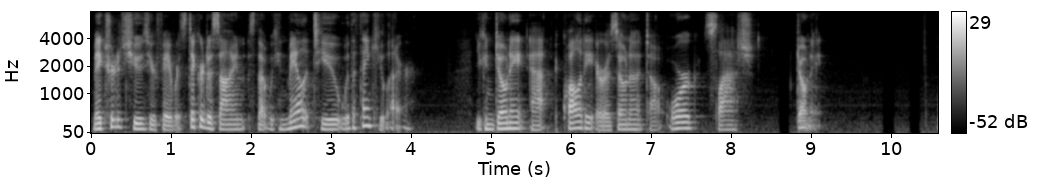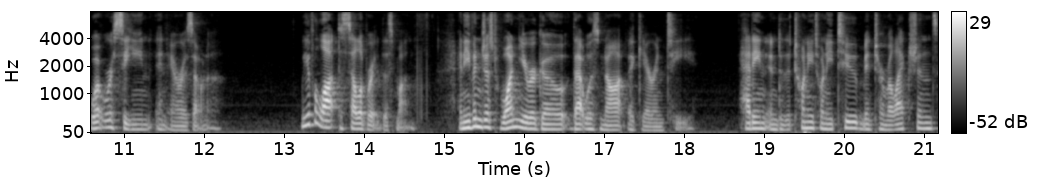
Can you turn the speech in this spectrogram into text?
Make sure to choose your favorite sticker design so that we can mail it to you with a thank you letter. You can donate at equalityarizona.org slash donate. What we're seeing in Arizona. We have a lot to celebrate this month, and even just one year ago, that was not a guarantee. Heading into the 2022 midterm elections,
